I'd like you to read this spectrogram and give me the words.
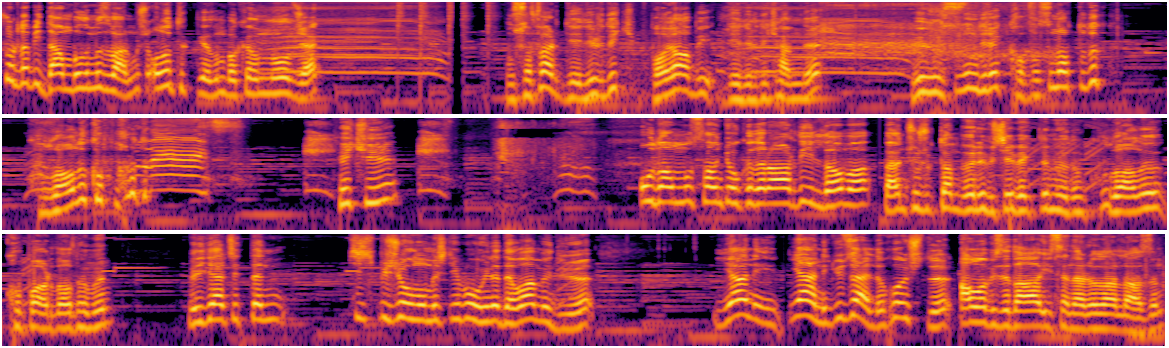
Şurada bir dumbbellımız varmış. Onu tıklayalım bakalım ne olacak. Bu sefer delirdik. Bayağı bir delirdik hem de. Ve hırsızın direkt kafasını atladık. Kulağını kopardık. Peki. O dumbbell sanki o kadar ağır değildi ama ben çocuktan böyle bir şey beklemiyordum. Kulağını kopardı adamın. Ve gerçekten hiçbir şey olmamış gibi oyuna devam ediyor. Yani yani güzeldi, hoştu ama bize daha iyi senaryolar lazım.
